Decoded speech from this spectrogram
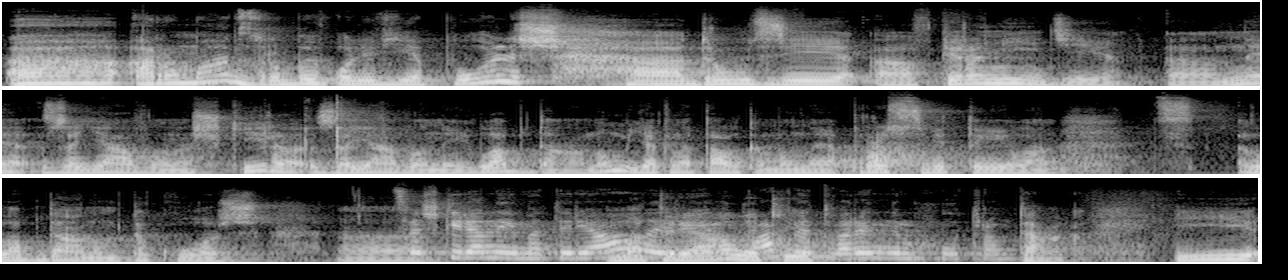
Аромат зробив Олів'є Польш. Друзі, в піраміді не заявлена шкіра, заявлений лабданом. Як Наталка мене просвітила, лабданом також. Це шкіряний матеріал, Матеріал, і він пахне тваринним хутром. так. І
